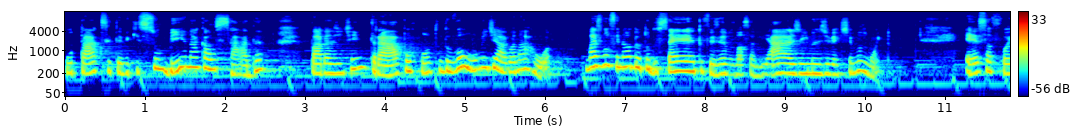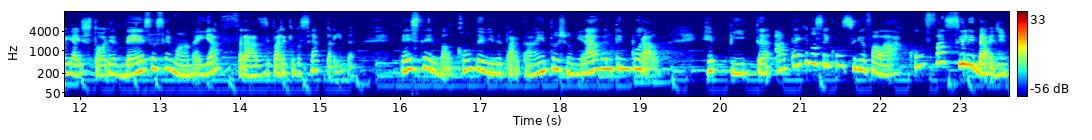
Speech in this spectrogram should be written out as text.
O táxi teve que subir na calçada para a gente entrar por conta do volume de água na rua. Mas no final deu tudo certo, fizemos nossa viagem e nos divertimos muito. Essa foi a história dessa semana e a frase para que você aprenda. Desde el balcón de mi departamento yo miraba el temporal. repita até que você consiga falar com facilidade.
